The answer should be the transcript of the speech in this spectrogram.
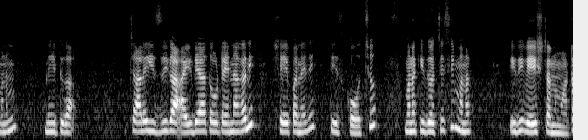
మనం నీట్గా చాలా ఈజీగా ఐడియాతోటైనా కానీ షేప్ అనేది తీసుకోవచ్చు. మనకి ఇది వచ్చేసి మన ఇది వేస్ట్ అనమాట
